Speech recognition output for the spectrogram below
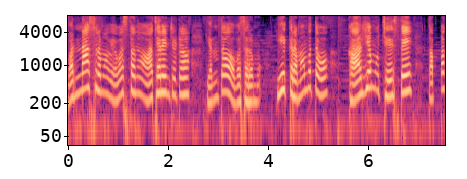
వర్ణాశ్రమ వ్యవస్థను ఆచరించుట ఎంతో అవసరము. ఈ క్రమముతో కార్యము చేస్తే తప్పక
